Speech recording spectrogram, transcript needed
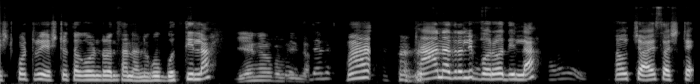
ಎಷ್ಟು ಕೊಟ್ರು ಎಷ್ಟು ತಗೊಂಡ್ರು ಅಂತ ನನಗೂ ಗೊತ್ತಿಲ್ಲ ಏನೋ ಗೊತ್ತಿಲ್ಲ ಆ, ನಾನ್ ಅದ್ರಲ್ಲಿ ಬರೋದಿಲ್ಲ ನಾವು ಚಾಯ್ಸ್ ಅಷ್ಟೇ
